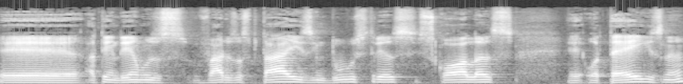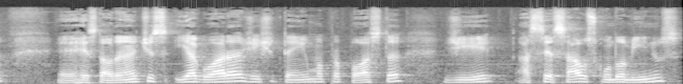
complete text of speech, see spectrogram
É, atendemos vários hospitais, indústrias, escolas, é, hotéis, né? É, restaurantes, e agora a gente tem uma proposta de acessar os condomínios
